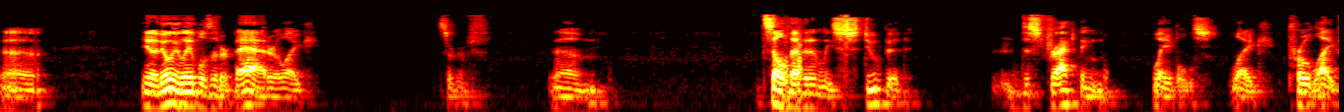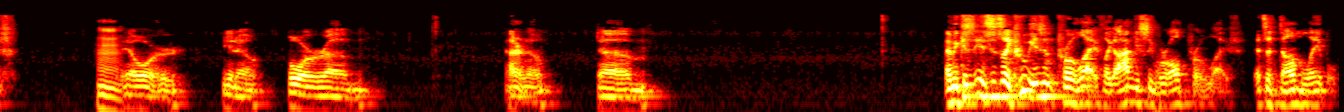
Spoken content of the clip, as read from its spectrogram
Uh, you know, the only labels that are bad are like sort of um, self-evidently stupid, distracting labels like pro-life Hmm. or you know, or um, I don't know. Um, I mean, because it's just like who isn't pro-life? Like obviously we're all pro-life. It's a dumb label,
